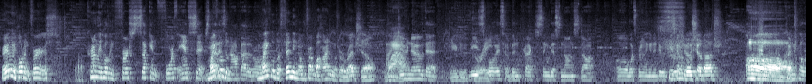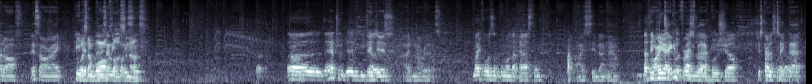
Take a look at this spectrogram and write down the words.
Apparently holding first. Currently holding first, second, fourth, and sixth. Michael that is de- not bad at all. Michael defending him from behind with her red shell. I do know that these great. boys have been practicing this nonstop. Oh, what's Brantley gonna do with He's gonna shot? blue shell dodge. Oh, Oh. couldn't pull it off. It's all right. He It wasn't wall close places. enough. Uh, they actually did They because did. I did not realize. Michael wasn't the one that passed them. I see that now. I think Alright, he got taking clipped by first the back. blue shell. Just gotta Honestly, take yeah. that.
